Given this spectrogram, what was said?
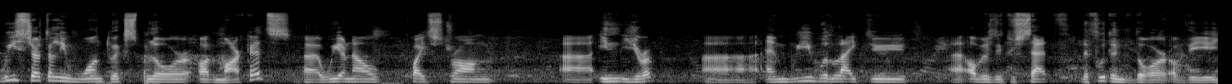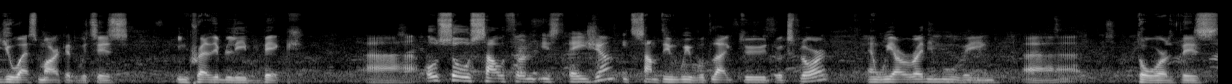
we certainly want to explore other markets. Uh, we are now quite strong uh, in Europe, uh, and we would like to, uh, obviously, to set the foot in the door of the US market, which is incredibly big. Uh, also, Southern East Asia, it's something we would like to, to explore, and we are already moving uh, towards this,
